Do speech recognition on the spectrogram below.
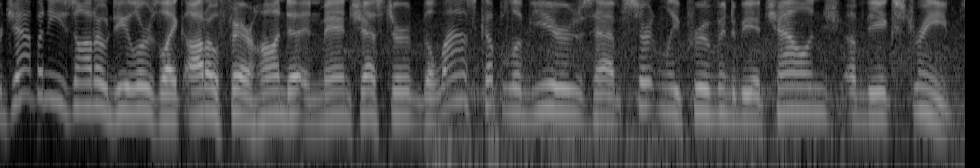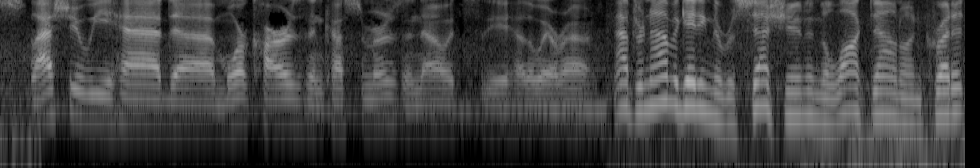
For Japanese auto dealers like Auto Fair Honda in Manchester, the last couple of years have certainly proven to be a challenge of the extremes. Last year we had uh, more cars than customers, and now it's the other way around. After navigating the recession and the lockdown on credit,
